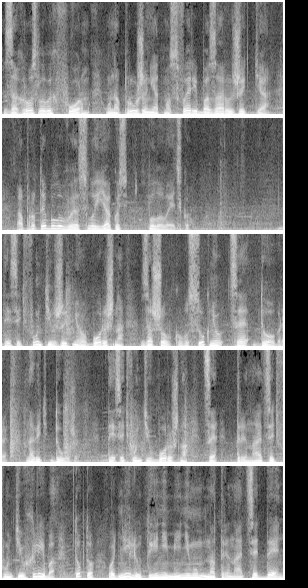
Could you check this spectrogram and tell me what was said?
загрозливих форм у напруженій атмосфері базару життя, а проте було весело і якось половецько. Десять фунтів житнього борошна за шовкову сукню це добре, навіть дуже. Десять фунтів борошна це 13 фунтів хліба, тобто одній людині мінімум на 13 день,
